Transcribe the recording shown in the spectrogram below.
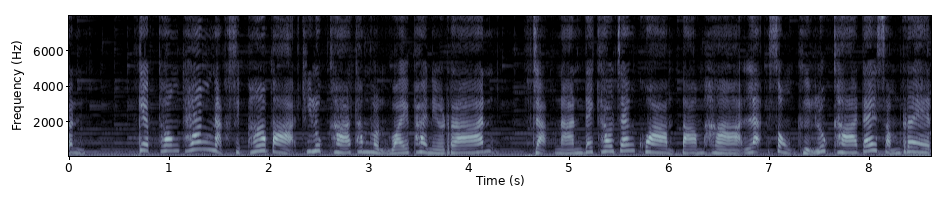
ร เก็บทองแท่งหนัก 15 บาทที่ลูกค้าทำหล่นไว้ภายในร้าน จากนั้นได้เข้าแจ้งความตามหาและส่งคืนลูกค้าได้สำเร็จ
